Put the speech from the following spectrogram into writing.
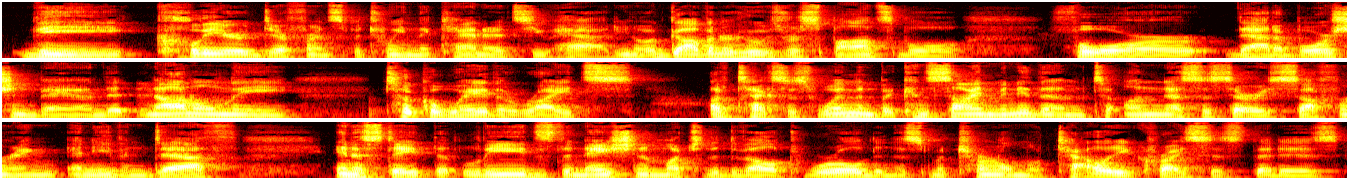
the clear difference between the candidates you had. You know, a governor who was responsible for that abortion ban that not only took away the rights of Texas women, but consigned many of them to unnecessary suffering and even death in a state that leads the nation and much of the developed world in this maternal mortality crisis that is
